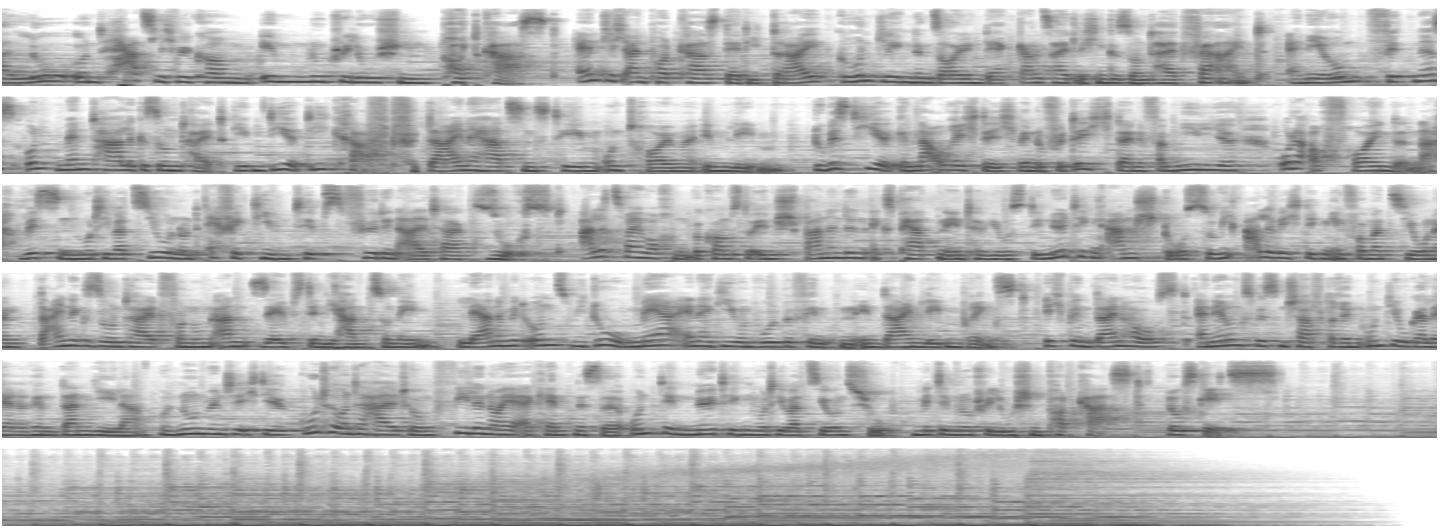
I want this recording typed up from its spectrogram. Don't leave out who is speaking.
Speaker 1: Hallo und herzlich willkommen im Nutrilution Podcast. Endlich ein Podcast, der die drei grundlegenden Säulen der ganzheitlichen Gesundheit vereint. Ernährung, Fitness und mentale Gesundheit geben dir die Kraft für deine Herzensthemen und Träume im Leben. Du bist hier genau richtig, wenn du für dich, deine Familie oder auch Freunde nach Wissen, Motivation und effektiven Tipps für den Alltag suchst. Alle zwei Wochen bekommst du in spannenden Experteninterviews den nötigen Anstoß sowie alle wichtigen Informationen, deine Gesundheit von nun an selbst in die Hand zu nehmen. Lerne mit uns, wie du mehr Energie und Wohlbefinden in dein Leben bringst. Ich bin dein Host, Ernährungswissenschaftlerin und Yogalehrerin Daniela. Und nun wünsche ich dir gute Unterhaltung, viele neue Erkenntnisse und den nötigen Motivationsschub mit dem Nutrilution Podcast. Los geht's!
